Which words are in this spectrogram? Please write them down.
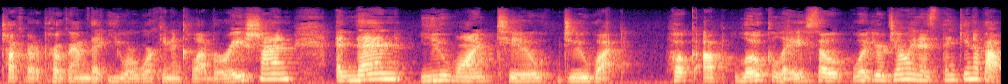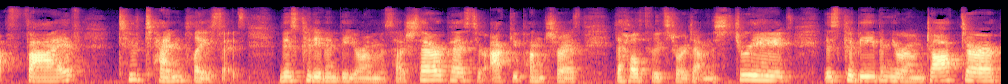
talk about a program that you are working in collaboration, and then you want to do what? Hook up locally. So, what you're doing is thinking about five to 10 places. This could even be your own massage therapist, your acupuncturist, the health food store down the street. This could be even your own doctor.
